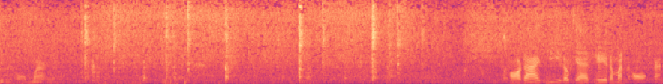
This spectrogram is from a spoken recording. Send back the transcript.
กลิ่นหอมมากเลย พ อได้ที่แล้วแกเทน้ำมันออกนะ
